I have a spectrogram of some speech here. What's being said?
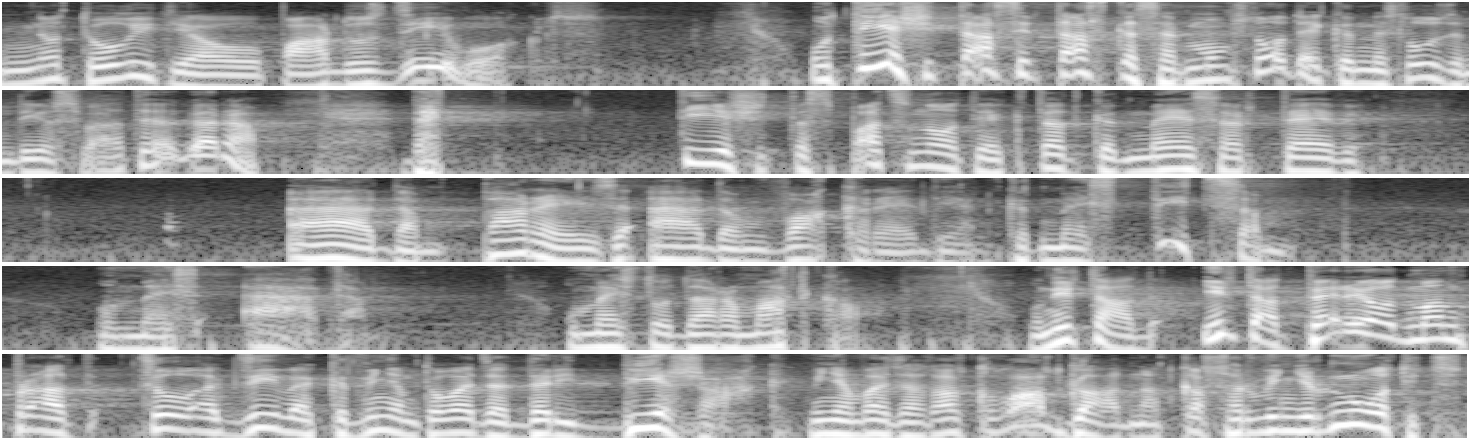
nu, tūlīt jau pārdos dzīvokļus. Un tieši tas ir tas, kas ar mums notiek, kad mēs lūdzam Dievu svētajā garā. Bet tieši tas pats notiek tad, kad mēs ar tevi ēdam, pareizi ēdam vakarēdienu, kad mēs ticam un mēs ēdam. Un mēs to darām atkal. Un ir tāda, ir tāda perioda, manuprāt, cilvēka dzīvē, kad viņam to vajadzētu darīt biežāk. Viņam vajadzētu atkal atgādināt, kas ar viņu ir noticis.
